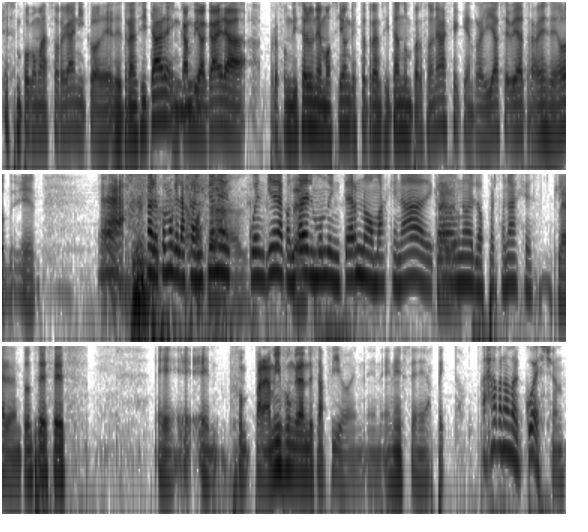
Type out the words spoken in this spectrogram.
es un poco más orgánico de, de transitar. En Ujú. cambio, acá era profundizar una emoción que está transitando un personaje que en realidad se ve a través de otro. eh, Claro, es como que las No canciones vienen a contar Sí. el mundo interno más que nada de cada Claro. uno de los personajes. Claro, entonces es. eh, eh, fue- para mí fue un gran desafío en, en- en ese aspecto. I have another question.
